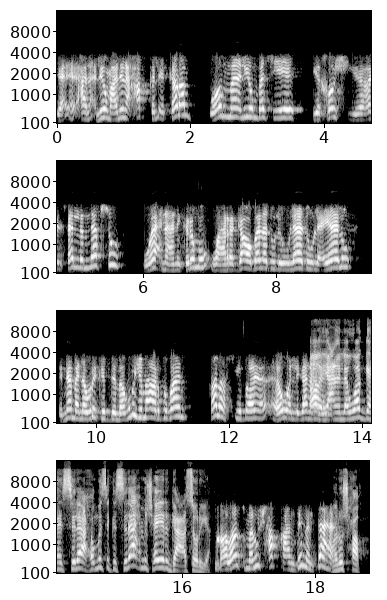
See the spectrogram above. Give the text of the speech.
يعني ليهم علينا حق الكرم وهم ليهم بس إيه؟ يخش يسلم نفسه وإحنا هنكرمه وهنرجعه بلده لاولاده ولعياله إنما لو ركب دماغه مش مع أردوغان خلاص يبقى هو اللي جانا آه يعني لو وجه السلاح ومسك السلاح مش هيرجع سوريا. خلاص ملوش حق عندنا انتهى. ملوش حق.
